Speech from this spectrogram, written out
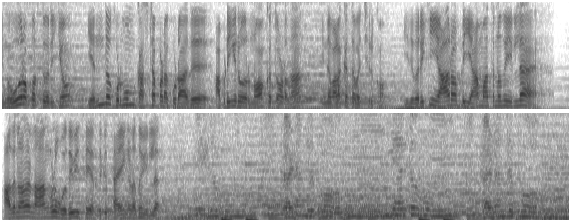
எங்கள் ஊரை பொறுத்த வரைக்கும் எந்த குடும்பமும் கஷ்டப்படக்கூடாது அப்படிங்கிற ஒரு நோக்கத்தோட தான் இந்த வழக்கத்தை வச்சுருக்கோம். இது வரைக்கும் யாரும் அப்படி ஏமாத்தினதும் இல்லை. அதனால் நாங்களும் உதவி செய்கிறதுக்கு தயங்கினதும் இல்லை. கடந்து போகும் எதுவும் கடந்து போகும்.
